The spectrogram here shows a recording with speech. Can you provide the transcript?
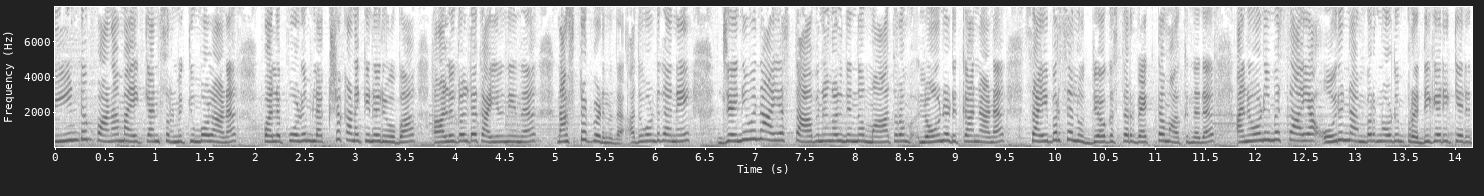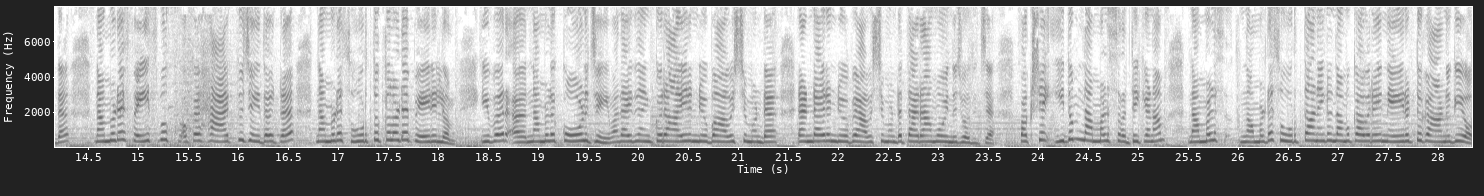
വീണ്ടും പണം അയക്കാൻ ശ്രമിക്കുമ്പോഴാണ് പലപ്പോഴും ലക്ഷക്കണക്കിന് രൂപ ആളുകളുടെ കയ്യിൽ നിന്ന് നഷ്ടപ്പെടുന്നത്. അതുകൊണ്ട് തന്നെ ജനുവനായ സ്ഥാപനങ്ങളിൽ നിന്ന് മാത്രം ലോൺ എടുക്കാനാണ് സൈബർ സെൽ ഉദ്യോഗസ്ഥർ വ്യക്തമാക്കുന്നത്. അനോണിമസ് ആയ ഒരു നമ്പറിനോടും പ്രതികരിക്കരുത്. നമ്മുടെ ഫേസ്ബുക്ക് ഒക്കെ ഹാക്ക് ചെയ്തിട്ട് നമ്മുടെ സുഹൃത്തുക്കളുടെ പേരിലും ഇവർ നമ്മൾ കോൾ ചെയ്യും. അതായത് എനിക്ക് ഒരു ആയിരം രൂപ ആവശ്യമുണ്ട് രണ്ടായിരം രൂപ ആവശ്യമുണ്ട് തരാമോ എന്ന് ചോദിച്ച്. പക്ഷേ ഇതും നമ്മൾ ശ്രദ്ധിക്കണം. നമ്മൾ നമ്മുടെ സുഹൃത്താണെങ്കിൽ നമുക്ക് അവരെ നേരിട്ട് കാണുകയോ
